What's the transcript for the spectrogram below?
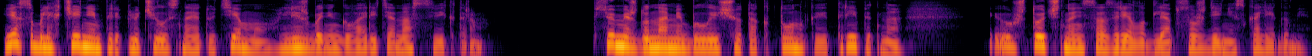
Я с облегчением переключилась на эту тему, лишь бы не говорить о нас с Виктором. Все между нами было еще так тонко и трепетно, и уж точно не созрела для обсуждения с коллегами.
